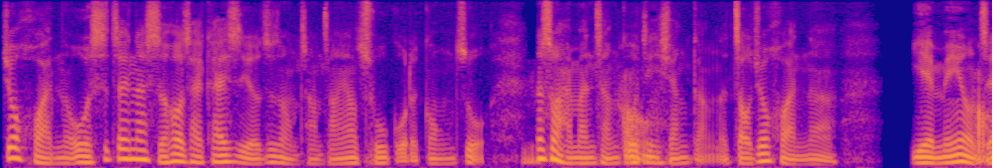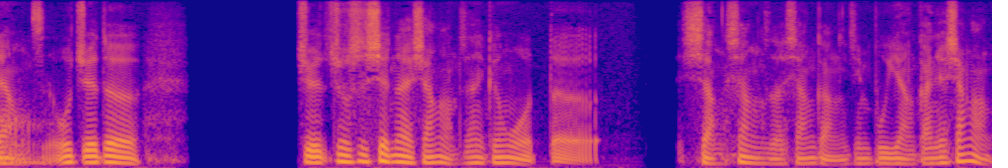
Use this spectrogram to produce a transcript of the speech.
就还了。我是在那时候才开始有这种常常要出国的工作，那时候还蛮常过境香港的，哦、早就还了，也没有这样子。哦、我觉得，觉就是现在香港真的跟我的想象的香港已经不一样，感觉香港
